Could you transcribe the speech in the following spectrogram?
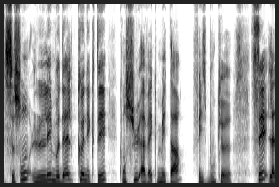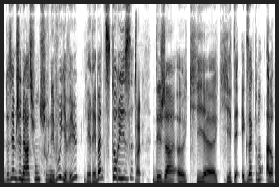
ce sont les modèles connectés conçus avec Meta, Facebook. Euh. c'est la deuxième génération. Souvenez-vous, il y avait eu les Ray-Ban Stories déjà qui, qui étaient exactement. Alors,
